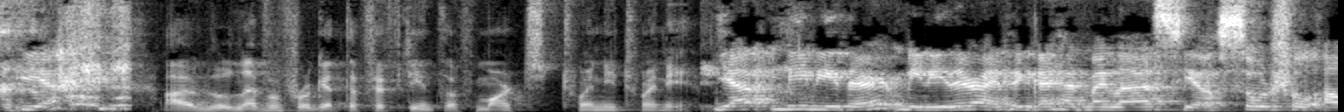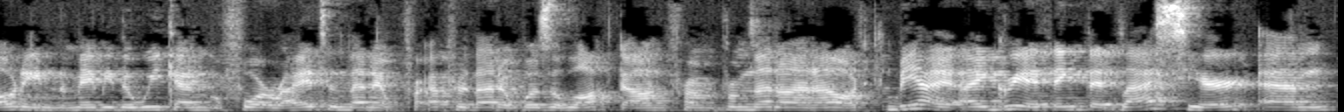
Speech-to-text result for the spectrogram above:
yeah. I will never forget the 15th of March 2020. Yeah, me neither. Me neither. I think I had my last, you know, social outing maybe the weekend before, right? And then it, after that, it was a lockdown from, from then on out. But yeah, I, I agree. I think that last year, um,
